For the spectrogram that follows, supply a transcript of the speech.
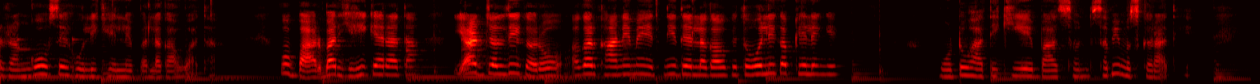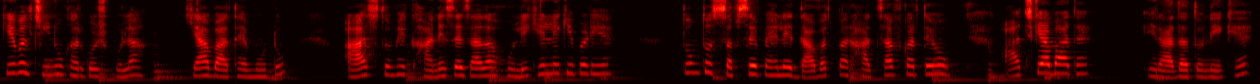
रंगों से होली खेलने पर लगा हुआ था। वो बार बार यही कह रहा था, यार जल्दी करो, अगर खाने में इतनी देर लगाओगे तो होली कब खेलेंगे? मोटू हाथी की ये बात सुन सभी मुस्कुरा दिए। केवल चीनू खरगोश बोला, क्या बात है मोटू, आज तुम्हें खाने से ज़्यादा होली खेलने की पड़ी है। तुम तो सबसे पहले दावत पर हाथ साफ़ करते हो, आज क्या बात है? इरादा तो नेक है।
